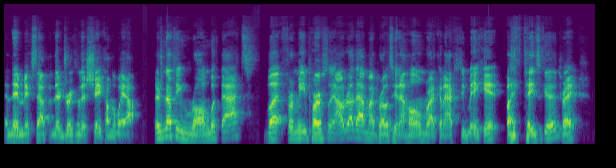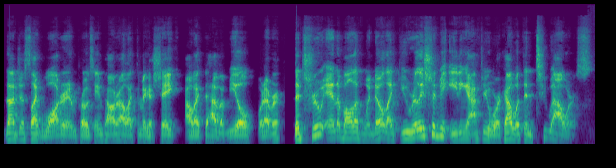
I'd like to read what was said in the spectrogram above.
and they mix up and they're drinking the shake on the way out. There's nothing wrong with that. But for me personally, I would rather have my protein at home where I can actually make it like taste good, right? not just like water and protein powder. I like to make a shake. I like to have a meal, whatever. The true anabolic window, like you really should be eating after your workout within two hours.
